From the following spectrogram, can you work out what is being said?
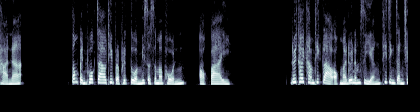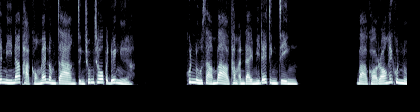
ถานะ ต้องเป็นพวกเจ้าที่ประพฤติตัวมิสสมผลออกไป ด้วยถ้อยคำที่กล่าวออกมาด้วยน้ำเสียงที่จริงจังเช่นนี้หน้าผากของแม่นมจางจึงชุ่มโชกไปด้วยเหงื่อ คุณหนูสามบ่าวทำอันใดมิได้จริง ๆ บ่าวขอร้องให้คุณหนู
